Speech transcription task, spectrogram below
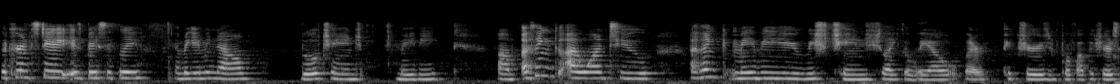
The current state is basically MA Gaming now. Will change, maybe. Um, I think I want to I think maybe we should change like the layout, our pictures and profile pictures,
